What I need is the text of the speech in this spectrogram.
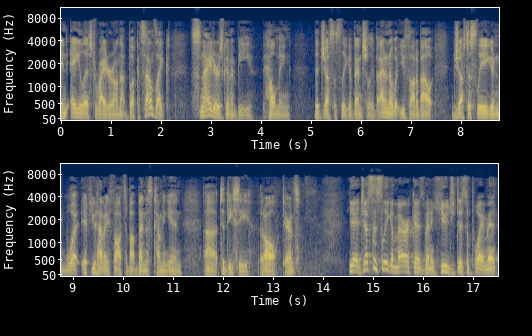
an A-list writer on that book. It sounds like Snyder's going to be helming the Justice League eventually, but I don't know what you thought about Justice League and what if you have any thoughts about Bendis coming in uh, to DC at all, Terrence. Yeah, Justice League America has been a huge disappointment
